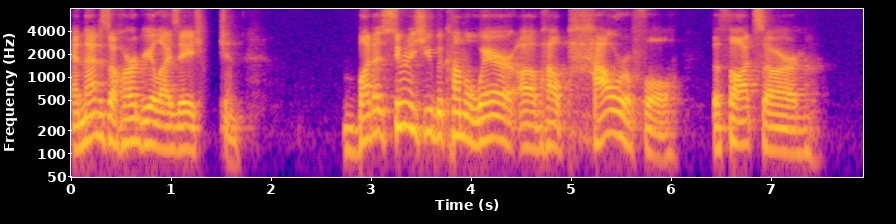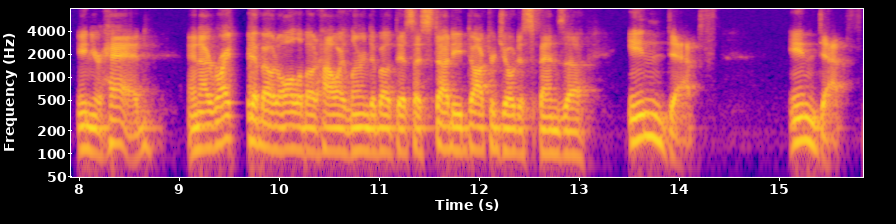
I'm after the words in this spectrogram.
And that is a hard realization. But as soon as you become aware of how powerful the thoughts are in your head, and I write about all about how I learned about this. I studied Dr. Joe Dispenza in depth, in depth.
